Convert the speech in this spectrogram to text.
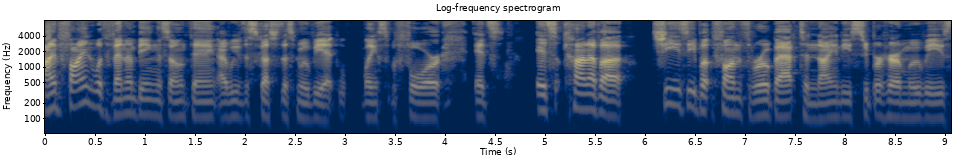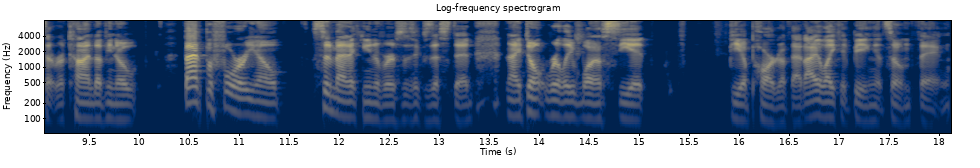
I'm fine with Venom being his own thing. I, we've discussed this movie at lengths before. It's it's kind of a cheesy but fun throwback to 90s superhero movies that were kind of, you know, back before, you know, cinematic universes existed. And I don't really want to see it be a part of that. I like it being its own thing.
